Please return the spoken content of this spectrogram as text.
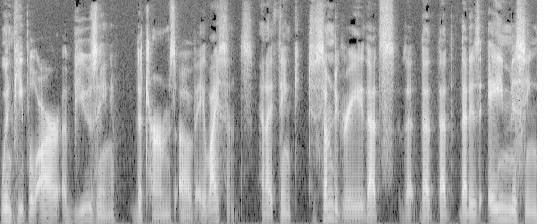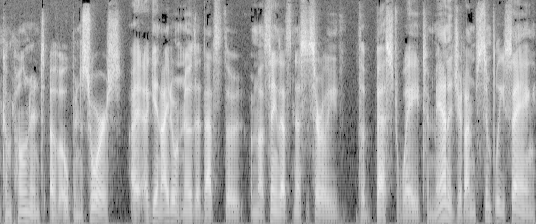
when people are abusing the terms of a license. And I think to some degree that's that that that that is a missing component of open source. I, again, I don't know that that's the I'm not saying that's necessarily the best way to manage it. I'm simply saying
